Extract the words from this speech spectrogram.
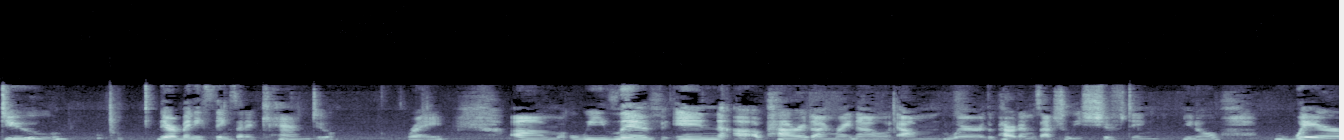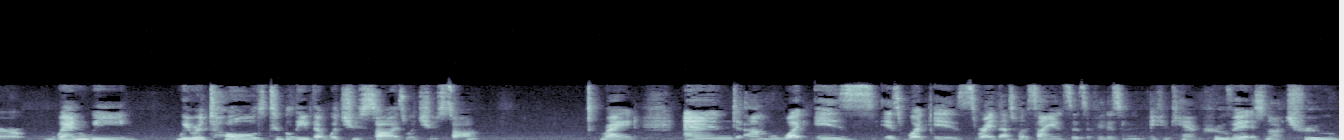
do, there are many things that it can do, right? Um, we live in a, a paradigm right now um, where the paradigm is actually shifting, you know, where when we we were told to believe that what you saw is what you saw right? And um, what is is what is right? That's what science is if it isn't if you can't prove it it's not true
